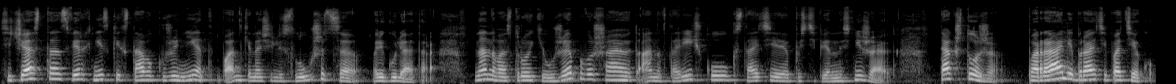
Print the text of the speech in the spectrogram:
Сейчас-то сверхнизких ставок уже нет, банки начали слушаться регулятора. На новостройки уже повышают, а на вторичку, кстати, постепенно снижают. Так что же, Пора ли брать ипотеку?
